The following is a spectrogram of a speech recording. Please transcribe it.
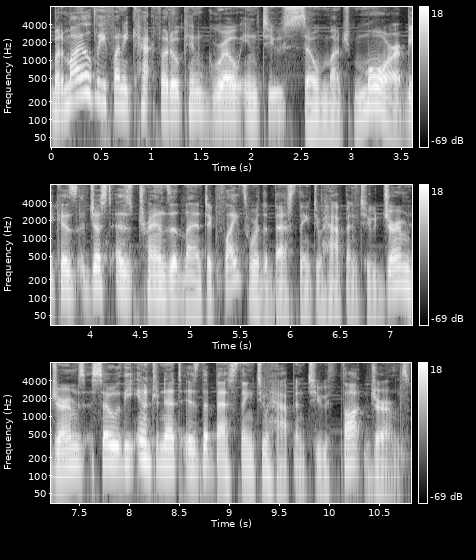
But a mildly funny cat photo can grow into so much more, because just as transatlantic flights were the best thing to happen to germ germs, so the internet is the best thing to happen to thought germs.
